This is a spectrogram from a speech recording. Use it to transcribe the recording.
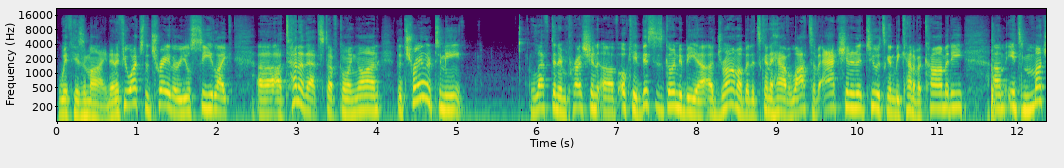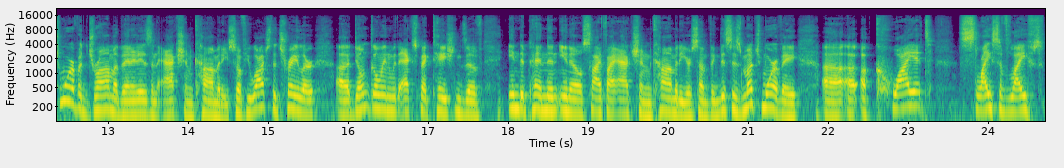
with his mind. And if you watch the trailer, you'll see like uh, a ton of that stuff going on. The trailer to me left an impression of okay this is going to be a, a, drama but it's going to have lots of action in it too. It's going to be kind of a comedy. Um, it's much more of a drama than it is an action comedy. So if you watch the trailer uh, don't go in with expectations of independent you know sci-fi action comedy or something. This is much more of a uh, a, a quiet slice of life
